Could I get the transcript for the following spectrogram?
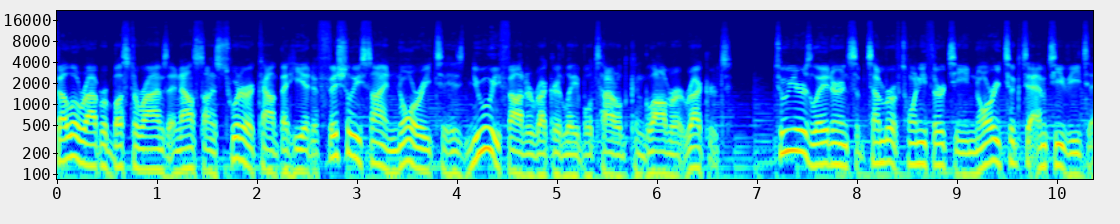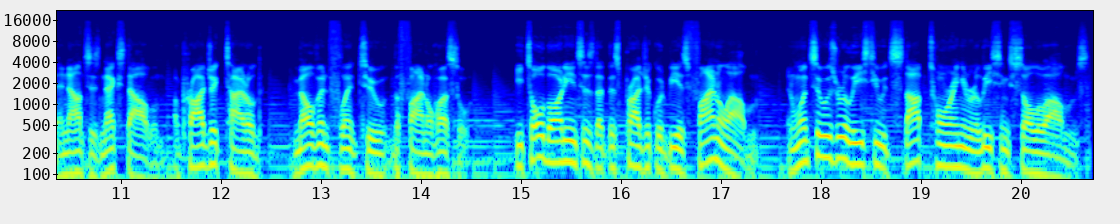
Fellow rapper Busta Rhymes announced on his Twitter account that he had officially signed Nori to his newly founded record label titled Conglomerate Records. Two years later, in September of 2013, Nori took to MTV to announce his next album, a project titled Melvin Flynt 2 The Final Hustle. He told audiences that this project would be his final album, and once it was released, he would stop touring and releasing solo albums.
